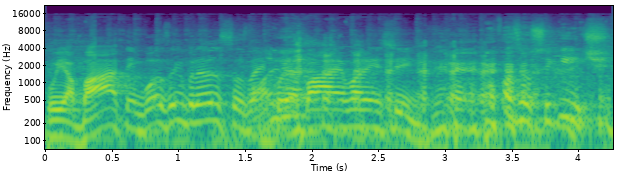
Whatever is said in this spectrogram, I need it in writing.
Cuiabá tem boas lembranças lá em Olha. Cuiabá, hein, Valentim? Vamos fazer o seguinte:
